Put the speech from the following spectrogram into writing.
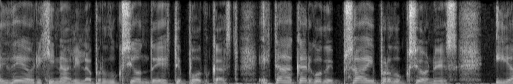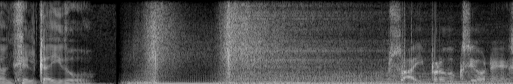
La idea original y la producción de este podcast está a cargo de Psy Producciones y Ángel Caído. Psy Producciones.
